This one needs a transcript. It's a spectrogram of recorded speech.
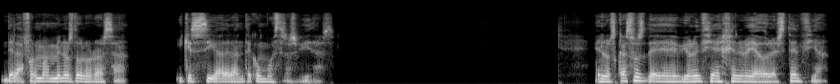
de la forma menos dolorosa y que se siga adelante con vuestras vidas. En los casos de violencia de género y adolescencia,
